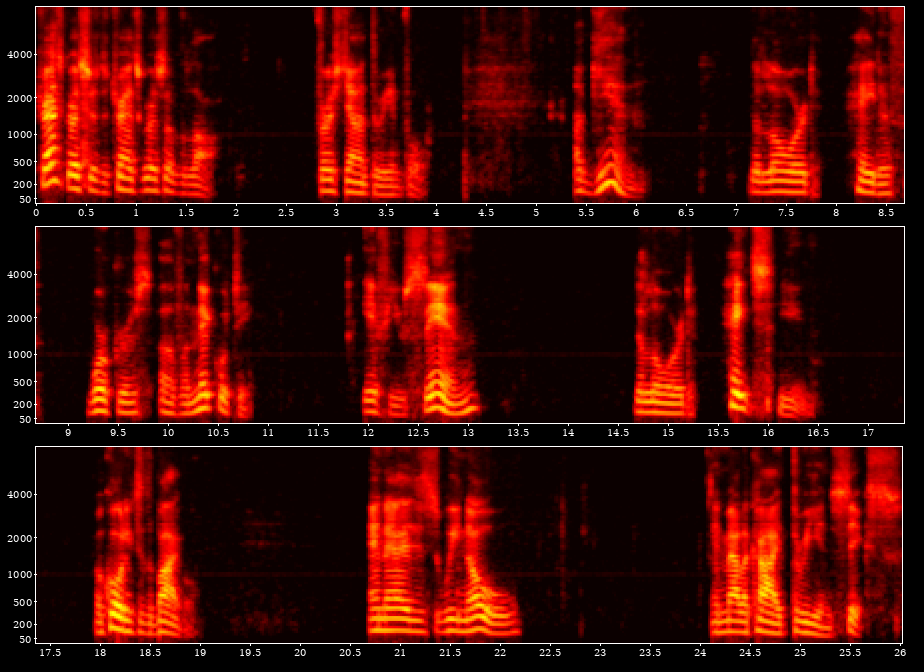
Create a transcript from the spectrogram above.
Transgressor is the transgressor of the law. 1 John 3 and 4. Again, the Lord hateth workers of iniquity. If you sin, the Lord hates you, according to the Bible. And as we know in Malachi 3 and 6,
